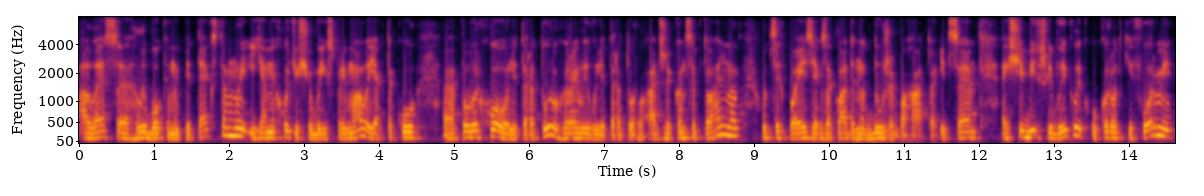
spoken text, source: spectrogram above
але з е, глибокими підтекстами, і я не хочу, щоб їх сприймали як таку е, поверхову літературу, грайливу літературу, адже концептуально у цих поезіях закладено дуже багато, і це е, ще більший виклик у короткій формі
